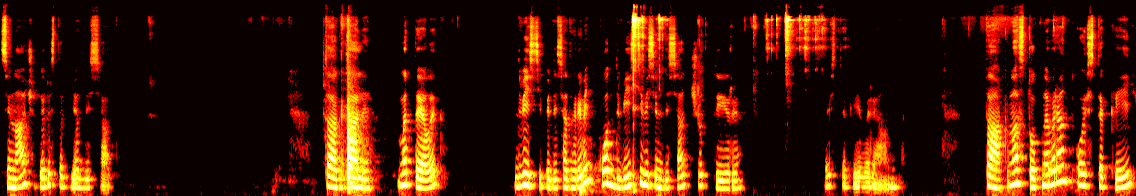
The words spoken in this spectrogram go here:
Ціна 450. Так, далі метелик 250 гривень, код 284. Ось такий варіант. Так, наступний варіант ось такий.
